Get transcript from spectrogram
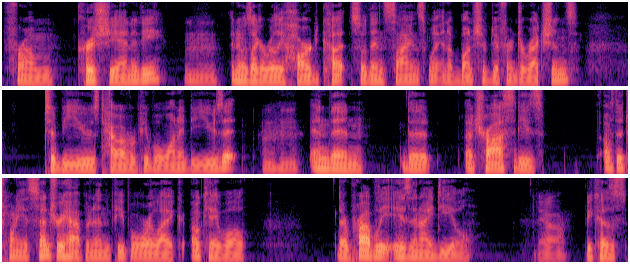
from Christianity, Mhm. and it was like a really hard cut. So then science went in a bunch of different directions to be used however people wanted to use it Mhm. and then the atrocities of the 20th century happened and people were like okay well there probably is an ideal Yeah. because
